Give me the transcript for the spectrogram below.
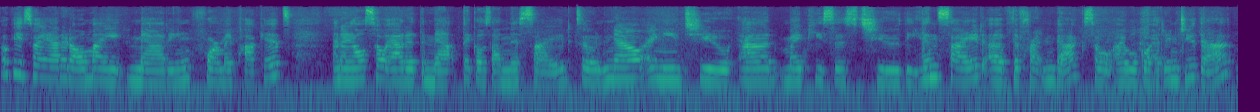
Okay, so I added all my matting for my pockets and I also added the mat that goes on this side. So now I need to add my pieces to the inside of the front and back. So I will go ahead and do that.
